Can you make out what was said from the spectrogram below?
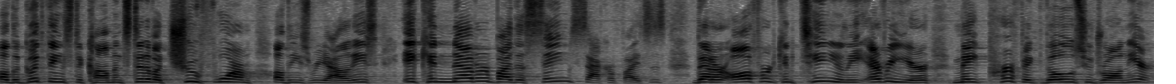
of the good things to come instead of a true form of these realities, it can never, by the same sacrifices that are offered continually every year, make perfect those who draw near.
